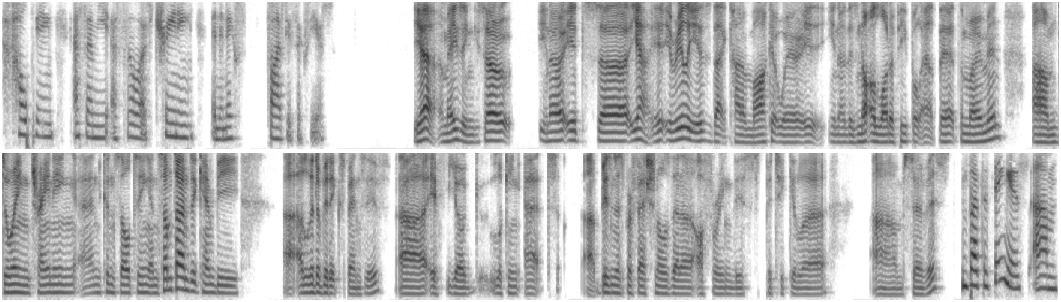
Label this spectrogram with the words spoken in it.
helping SME as well as training in the next five to six years. Yeah, amazing. So you know it's uh yeah it, it really is that kind of market where it, you know there's not a lot of people out there at the moment um doing training and consulting and sometimes it can be uh, a little bit expensive uh if you're looking at uh, business professionals that are offering this particular um service. But the thing is um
